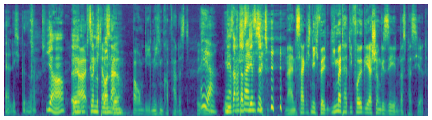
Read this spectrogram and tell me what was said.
ehrlich gesagt. Ja, ähm, ja, so kann eine ich dir auch blonde. sagen, warum du die nicht im Kopf hattest. Ah die- ja, Nee, ja sag das jetzt nicht. Nein, das sage ich nicht, weil niemand hat die Folge ja schon gesehen, was passiert.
